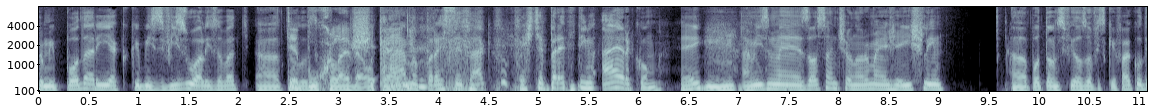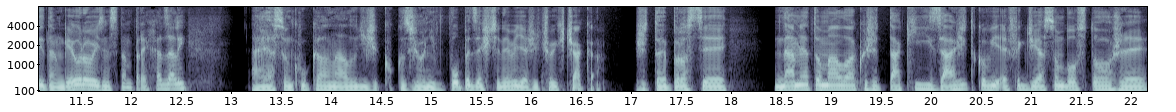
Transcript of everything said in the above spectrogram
čo mi podarí ako keby zvizualizovať uh, tie buchle veľké. Áno, presne tak. Ešte pred tým AR-kom, hej? Mm-hmm. A my sme s Osančou normálne, že išli uh, potom z filozofickej fakulty, tam Geurovi sme sa tam prechádzali a ja som kúkal na ľudí, že kokos, že oni vôbec ešte nevedia, že čo ich čaká. Že to je proste, na mňa to malo akože taký zážitkový efekt, že ja som bol z toho, že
